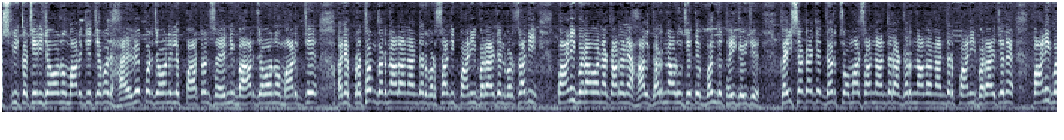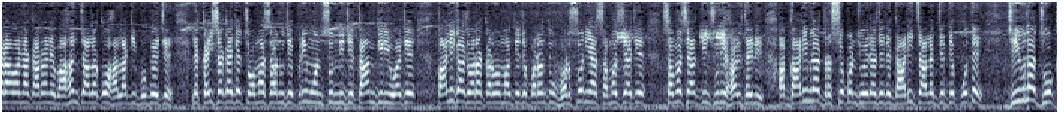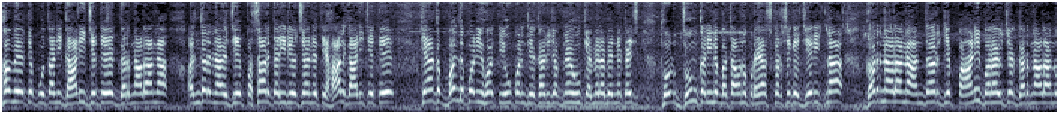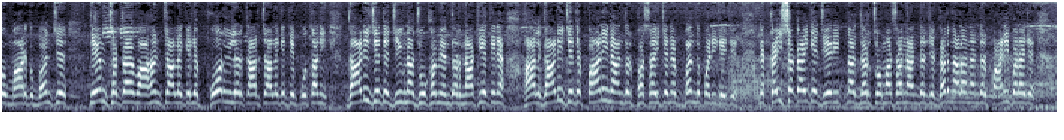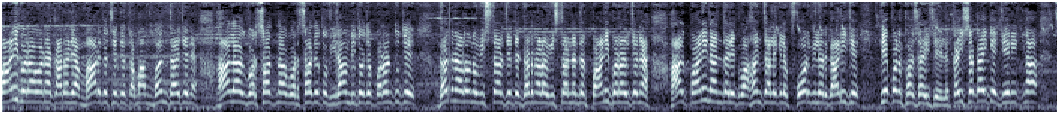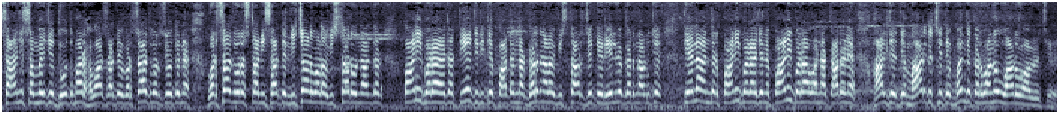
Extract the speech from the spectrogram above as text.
એસપી કચેરી જવાનો માર્ગ છે, તેમજ હાઈવે પર જવાનો એટલે પાટણ શહેરની બહાર જવાનો માર્ગ છે અને પ્રથમ ગરનાળાના અંદર વરસાદી પાણી ભરાય છે અને વરસાદી પાણી ભરાવાના કારણે હાલ ગરનાળું છે તે બંધ થઈ ગયું છે. કહી શકાય કે દર ચોમાસા ચોમાસાના અંદર, આ ઘરનાળાના અંદર પાણી ભરાય છે ને પાણી ભરાવાના કારણે વાહન ચાલકો હાલાકી ભોગવે છે. એટલે કહી શકાય કે ચોમાસાનું જે પ્રી મોન્સૂનની જે કામગીરી હોય છે, પાલિકા દ્વારા કરવામાં આવતી છે, પરંતુ વર્ષોની આ સમસ્યા છે, સમસ્યા દિન સુધી હલ થઈ નહીં. આપ ગાડીના દ્રશ્યો પણ જોઈ રહ્યા છે તે ગાડી ચાલક છે તે પોતે જીવના જોખમે તે પોતાની ગાડી છે તે ગરનાળાના અંદરના જે પસાર કરી રહ્યો છે અને તે હાલ ગાડી છે તે ક્યાંક બંધ પડી હોય એવું પણ દેખાડ્યું છે. આપણે હું કેમેરાબેનને કહીશ, થોડુંક ઝૂમ કરીને બતાવવાનો પ્રયાસ કરશે કે જે રીતના ગરનાળાના અંદર જે પાણી ભરાયું છે ગરનાળાનો માર્ગ બંધ છે. તેમ છતાં વાહન ચાલક એટલે ફોર વ્હીલર કાર ચાલકે તે પોતાની ગાડી છે તે જીવના જોખમે અંદર નાખી હતી ને હાલ ગાડી છે તે પાણીના અંદર ફસાઈ છે અને બંધ પડી ગઈ છે. એટલે કહી શકાય કે જે રીતના દર ચોમાસાના અંદર જે ગરનાળાના અંદર પાણી ભરાય છે, પાણી ભરાવાના કારણે આ માર્ગ છે તે તમામ બંધ થાય છે ને હાલ હાલ વરસાદના વરસાદે તો વિરામ લીધો છે. પરંતુ જે ગરનાળાનો વિસ્તાર છે તે ગરનાળા વિસ્તારની અંદર પાણી ભરાયું છે અને હાલ પાણીના અંદર એક વાહન ચાલક એટલે ફોર વ્હીલર ગાડી છે, તે પણ ફસાઈ છે. એટલે કહી શકાય કે જે રીતના સાંજ સમયે જે ધોધમાર હવા સાથે વરસાદ વરસ્યો હતો અને વરસાદ વરસતાની સાથે નીચાણવાળા વિસ્તારોના અંદર પાણી ભરાયા હતા, તે જ રીતે પાટણના ગરનાળા વિસ્તાર છે, તે રેલવે ગરનાળું છે, તેના અંદર પાણી ભરાય છે અને પાણી ભરાવાના કારણે હાલ જે તે માર્ગ છે તે બંધ કરવાનો વારો આવ્યો છે.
